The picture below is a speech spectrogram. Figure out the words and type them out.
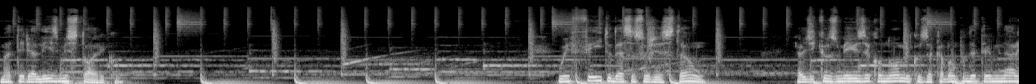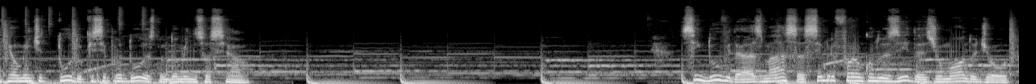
materialismo histórico. O efeito dessa sugestão é o de que os meios econômicos acabam por determinar realmente tudo o que se produz no domínio social. Sem dúvida, as massas sempre foram conduzidas de um modo ou de outro.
